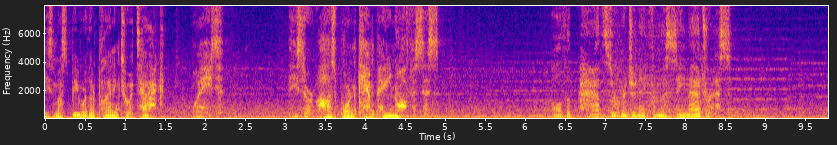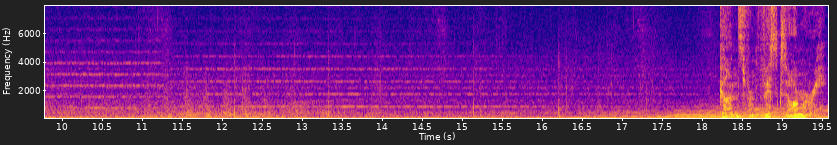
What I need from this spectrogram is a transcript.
These must be where they're planning to attack. Wait. These are Osborn campaign offices. All the paths originate from the same address. Guns from Fisk's armory.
